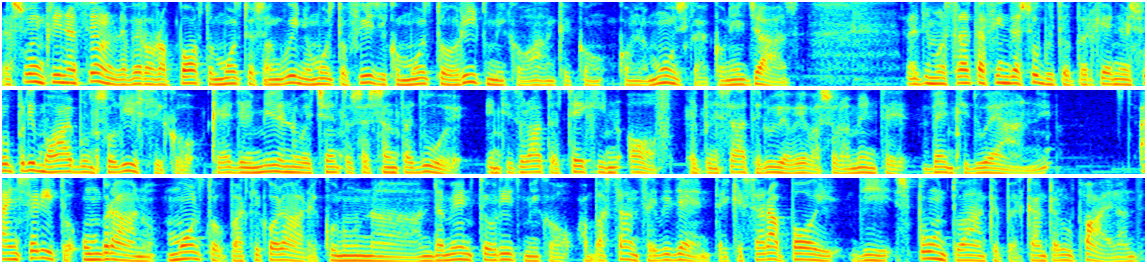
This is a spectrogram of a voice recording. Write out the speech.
La sua inclinazione ad avere un rapporto molto sanguigno, molto fisico, molto ritmico anche con, con la musica, con il jazz, L'ha dimostrata fin da subito perché nel suo primo album solistico, che è del 1962, intitolato Taking Off, e pensate lui aveva solamente 22 anni, ha inserito un brano molto particolare con un andamento ritmico abbastanza evidente che sarà poi di spunto anche per Cantaloupe Island.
